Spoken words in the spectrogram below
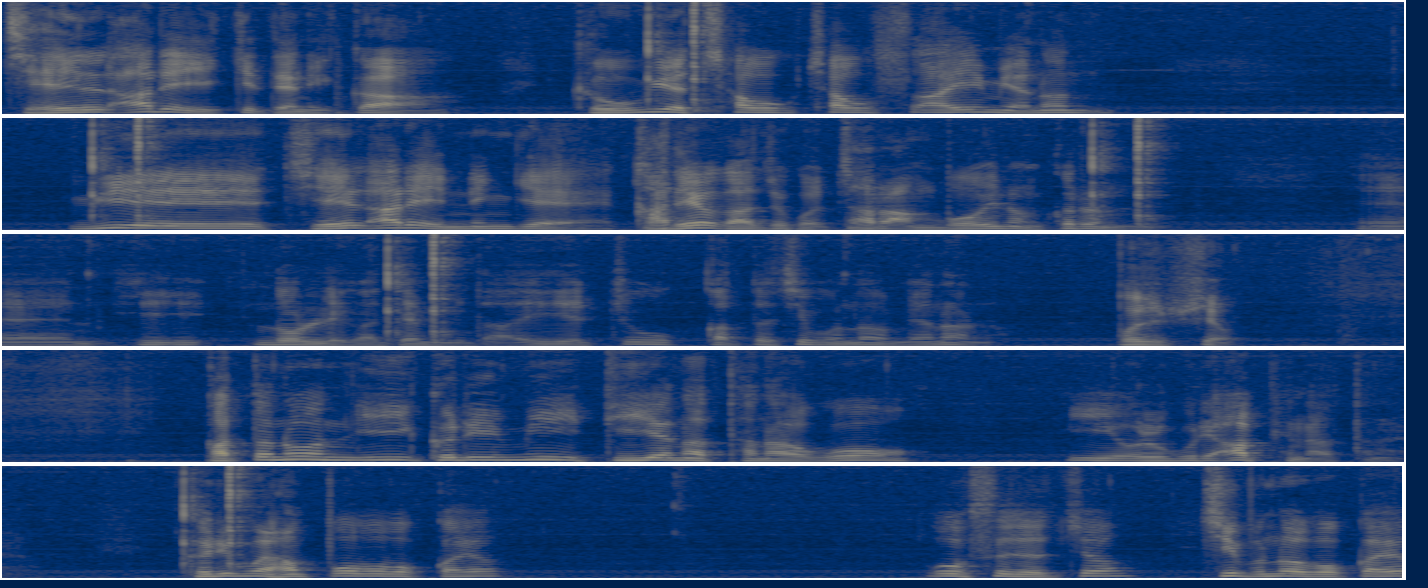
제일 아래에 있게 되니까 그 위에 차곡차곡 쌓이면은 위에 제일 아래에 있는 게 가려 가지고 잘 안 보이는 그런 에, 이 논리가 됩니다. 이게 쭉 갖다 집어넣으면은 보십시오. 갖다 놓은 이 그림이 뒤에 나타나고 이 얼굴이 앞에 나타나요. 그림을 한번 뽑아볼까요? 없어졌죠? 집어넣어 볼까요?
